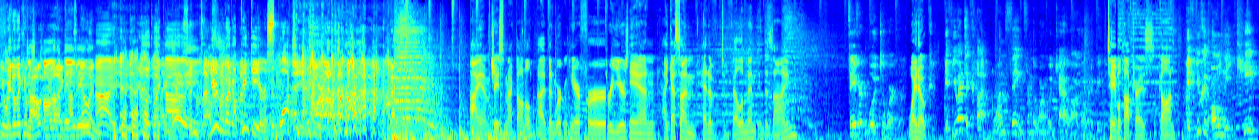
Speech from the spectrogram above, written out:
you wait till they come Just out. And you're it a like, how's it going? Ah, you, you look like uh, you look like a pinky or a splotchy. or a- I am Jason McDonald. I've been working here for three years, and I guess I'm head of development and design. Favorite wood to work with? White oak, If you had to cut one thing from the Wyrmwood catalog, what would it be? tabletop trays, gone. If you could only keep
